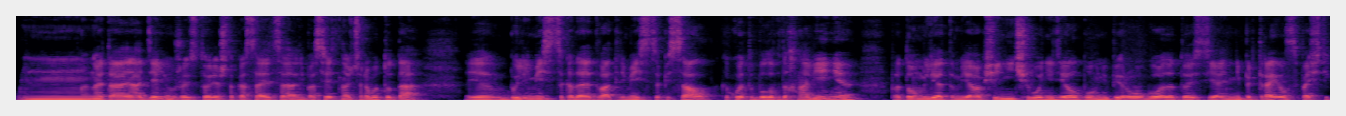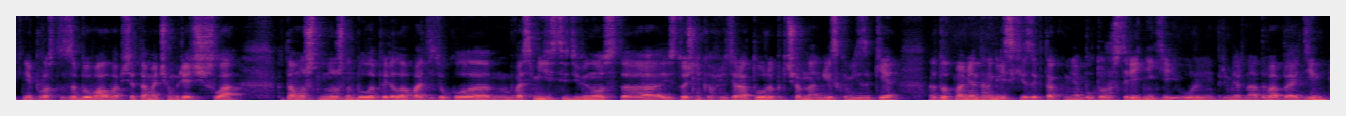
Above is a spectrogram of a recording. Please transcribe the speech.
ну, это отдельная уже история, что касается непосредственно научной работы, то да, были месяцы, когда я 2-3 месяца писал, какое-то было вдохновение. Потом летом я вообще ничего не делал, помню, первого года. То есть я не притрагивался почти к ней, просто забывал вообще там, о чем речь шла. Потому что нужно было перелопатить около 80-90 источников литературы, причем на английском языке. На тот момент английский язык так у меня был тоже средненький, уровень примерно А2, Б1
